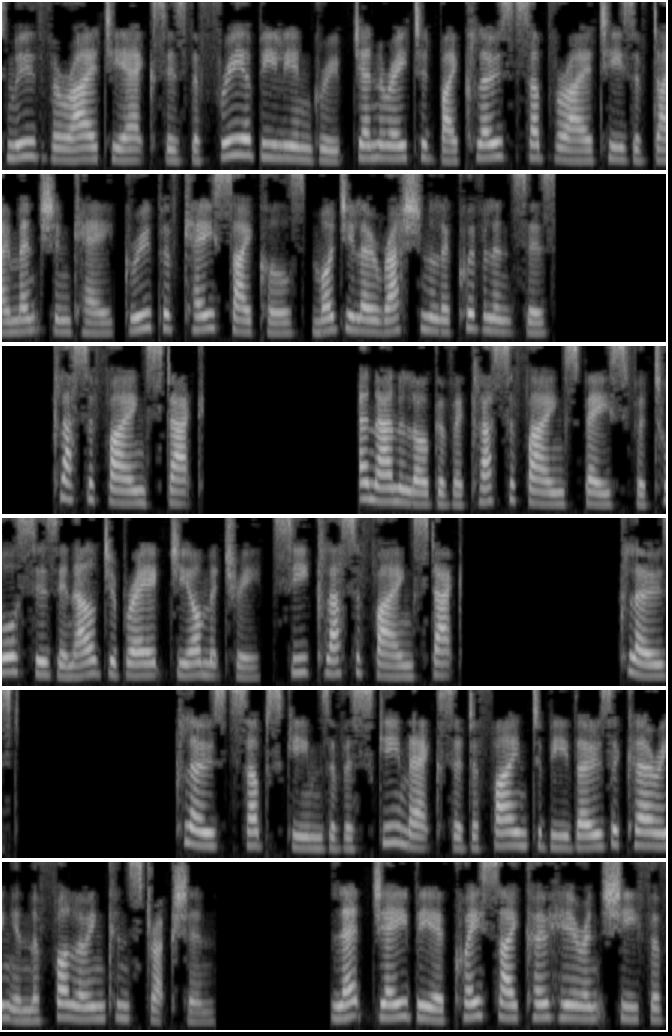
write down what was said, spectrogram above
smooth variety X is the free abelian group generated by closed subvarieties of dimension K group of K cycles modulo rational equivalences. Classifying stack. An analog of a classifying space for torsors in algebraic geometry see classifying stack. Closed Closed subschemes of a scheme X are defined to be those occurring in the following construction. Let J be a quasi-coherent sheaf of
